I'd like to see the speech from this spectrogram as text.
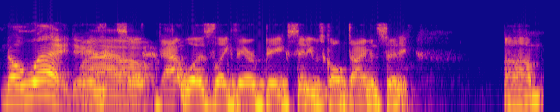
No way, dude. Wow. So that was like their big city. It was called Diamond City. Um,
